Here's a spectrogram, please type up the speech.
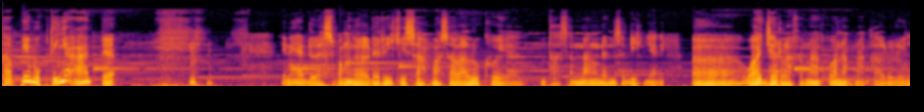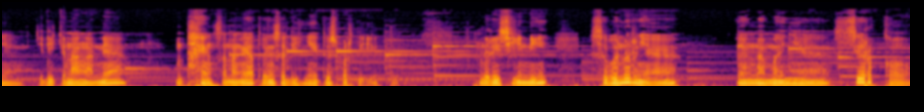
Tapi buktinya ada. Ini adalah sepenggal dari kisah masa laluku ya. Entah senang dan sedihnya. Uh, wajar lah karena aku anak nakal dulunya. Jadi kenangannya entah yang senangnya atau yang sedihnya itu seperti itu. Dari sini sebenarnya yang namanya circle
